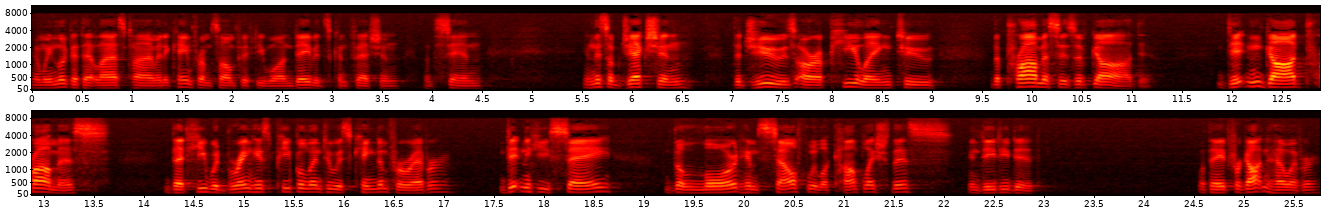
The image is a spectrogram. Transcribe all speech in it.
And we looked at that last time, and it came from Psalm 51, David's confession of sin. In this objection, the Jews are appealing to the promises of God. Didn't God promise that he would bring his people into his kingdom forever? Didn't he say, the Lord himself will accomplish this? Indeed, he did. What they had forgotten, however,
